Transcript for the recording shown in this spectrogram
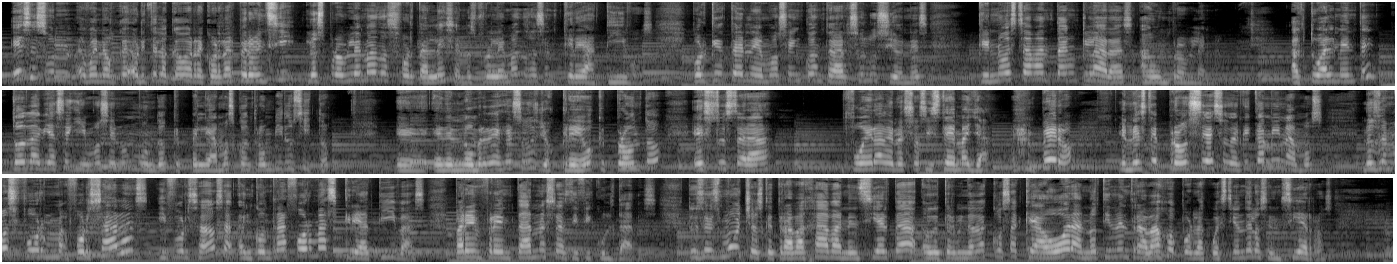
Ese es un, bueno, ahorita lo acabo de recordar, pero en sí los problemas nos fortalecen, los problemas nos hacen creativos, porque tenemos que encontrar soluciones que no estaban tan claras a un problema. actualmente todavía seguimos en un mundo que peleamos contra un virusito. Eh, en el nombre de Jesús, yo creo que pronto esto estará fuera de nuestro sistema ya. Pero en este proceso en el que caminamos, nos vemos forzadas y forzados a encontrar formas creativas para enfrentar nuestras dificultades. Entonces muchos que trabajaban en cierta o determinada cosa que ahora no tienen trabajo por la cuestión de los encierros,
